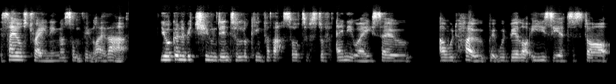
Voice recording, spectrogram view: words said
sales training or something like that, you're going to be tuned into looking for that sort of stuff anyway. So I would hope it would be a lot easier to start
